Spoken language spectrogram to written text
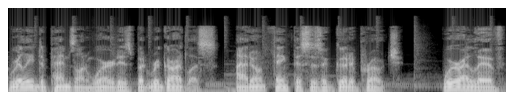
Really depends on where it is but regardless, I don't think this is a good approach. Where I live,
